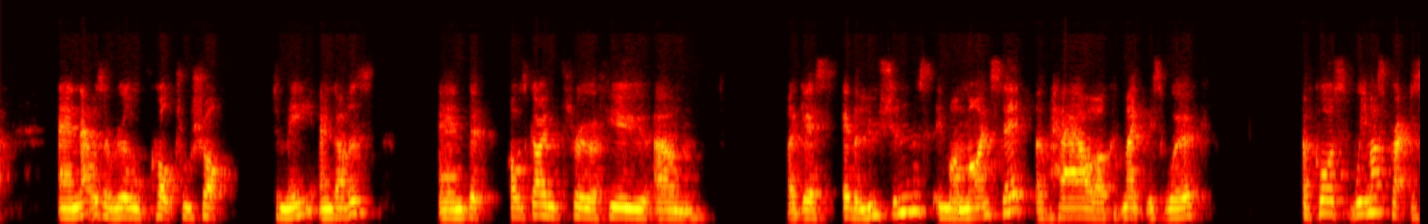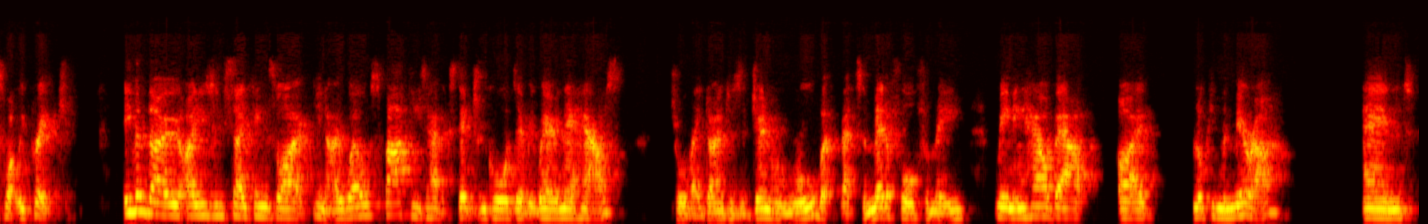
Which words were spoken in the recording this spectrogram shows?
And that was a real cultural shock to me and others. And that I was going through a few, um, I guess, evolutions in my mindset of how I could make this work. Of course, we must practice what we preach even though I usually say things like, you know, well, Sparkies have extension cords everywhere in their house. Sure, they don't as a general rule, but that's a metaphor for me. Meaning, how about I look in the mirror and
